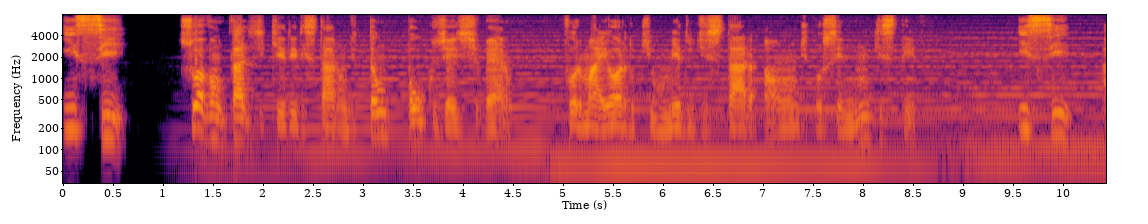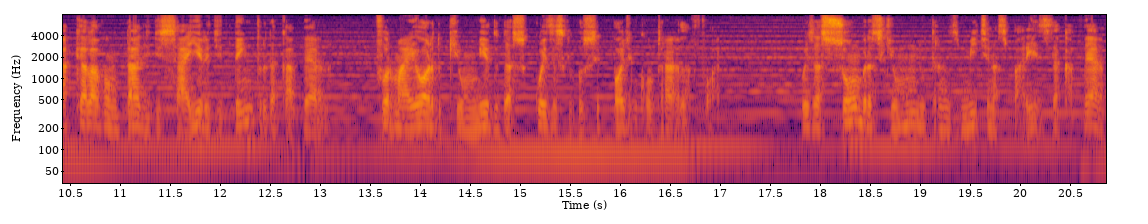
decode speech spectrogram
e se sua vontade de querer estar onde tão poucos já estiveram for maior do que o medo de estar aonde você nunca esteve? E se aquela vontade de sair de dentro da caverna for maior do que o medo das coisas que você pode encontrar lá fora? Pois as sombras que o mundo transmite nas paredes da caverna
